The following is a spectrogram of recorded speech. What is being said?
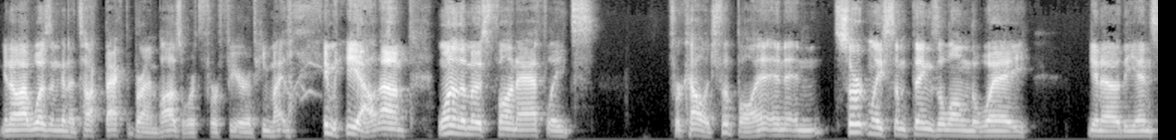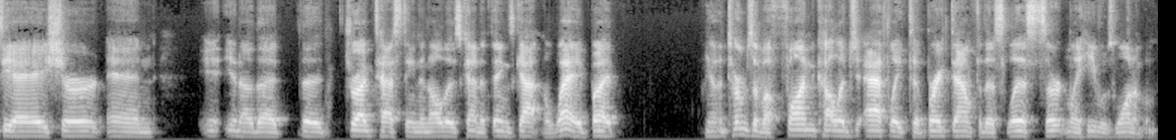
you know, I wasn't going to talk back to Brian Bosworth for fear of he might lay me out. Um, one of the most fun athletes for college football, and and certainly some things along the way. You know, the NCAA shirt and you know the the drug testing and all those kind of things got in the way, but you know, in terms of a fun college athlete to break down for this list, certainly he was one of them.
